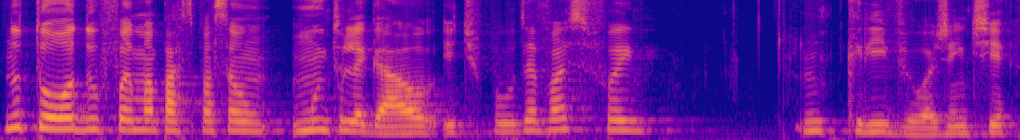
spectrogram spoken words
no todo foi uma participação muito legal. E, tipo, o The Voice foi incrível. A gente,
